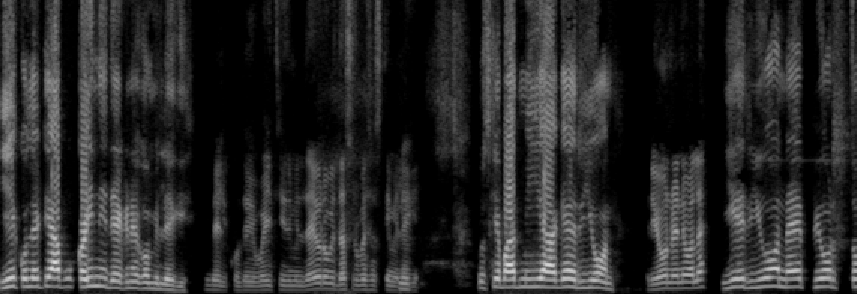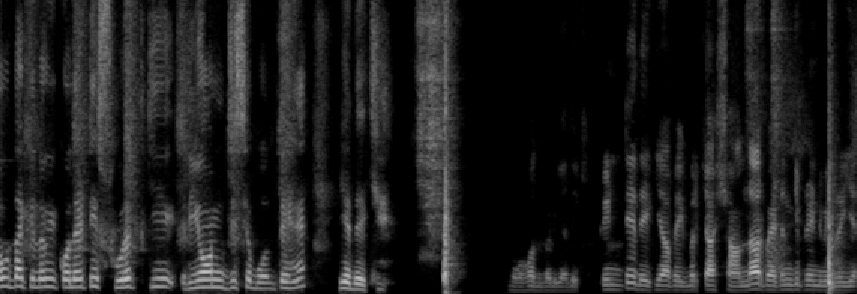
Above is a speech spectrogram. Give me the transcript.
ये क्वालिटी आपको कहीं नहीं देखने को मिलेगी। बिल्कुल देखिए वही चीज़ मिल जाएगी और भी दस रुपये सस्ती मिलेगी। उसके बाद में ये आ गया रियोन रियोन रहने वाला है? ये रियोन है प्योर चौदह किलो की क्वालिटी सूरत की रियोन जिसे बोलते हैं ये देखिए। बहुत बढ़िया देखिए प्रिंटें देखिए आप एक बार क्या शानदार पैटर्न की प्रिंट मिल रही है।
